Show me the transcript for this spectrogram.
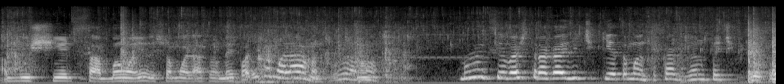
A buchinha de sabão aí, deixa molhar também. Pode deixar molhar, mano. Não, não. Mano, você vai estragar as etiquetas, mano. Tô cagando pra etiqueta.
